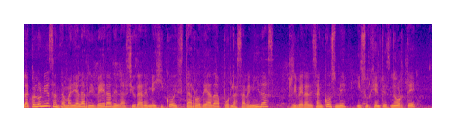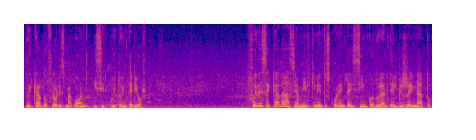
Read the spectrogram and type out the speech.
La colonia Santa María la Ribera de la Ciudad de México está rodeada por las avenidas Ribera de San Cosme, Insurgentes Norte, Ricardo Flores Magón y Circuito Interior. Fue desecada hacia 1545 durante el virreinato.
